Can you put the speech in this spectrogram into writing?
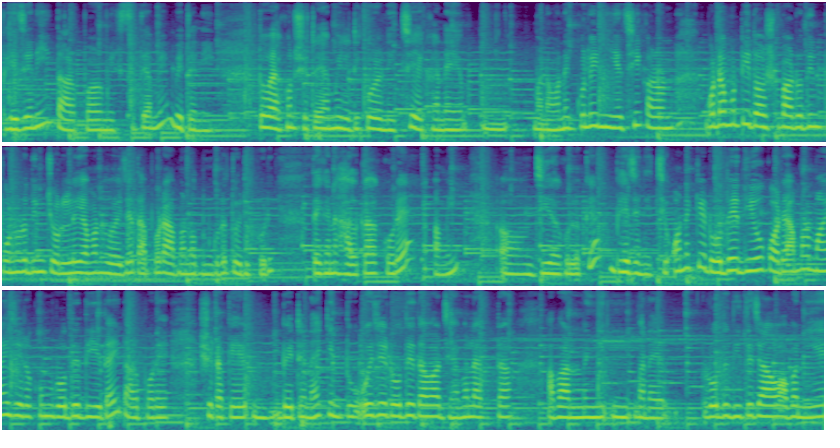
ভেজে নিই, তারপর মিক্সিতে আমি বেটে নিই। তো এখন সেটাই আমি রেডি করে নিচ্ছি। এখানে মানে অনেকগুলোই নিয়েছি কারণ মোটামুটি দশ বারো দিন, পনেরো দিন চললেই আমার হয়ে যায়। তারপরে আবার নতুন করে তৈরি করি। তো এখানে হালকা করে আমি জিরাগুলোকে ভেজে নিচ্ছি। অনেকে রোদে দিয়েও করে। আমার মাই যেরকম রোদে দিয়ে দেয়, তারপরে সেটাকে বেটে নেয়। কিন্তু ওই যে রোদে দেওয়ার ঝামেলা একটা, আবার মানে রোদে দিতে যাও, আবার নিয়ে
